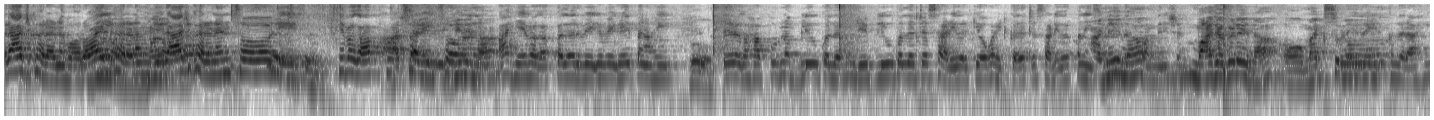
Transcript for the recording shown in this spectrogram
राजघराणं भाऊ रॉयल हा, घराणं म्हणजे हा. राजघराण्यांचं हे. हे बघा खूप सारे हे आहे बघा कलर वेगवेगळे पण आहे. हो. तर बघा हा पूर्ण ब्ल्यू कलर म्हणजे ब्ल्यू कलरच्या साडीवर किंवा व्हाईट कलरच्या साडीवर पण कॉम्बिनेशन माझ्याकडे ना मॅक्सिमम कलर आहे.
